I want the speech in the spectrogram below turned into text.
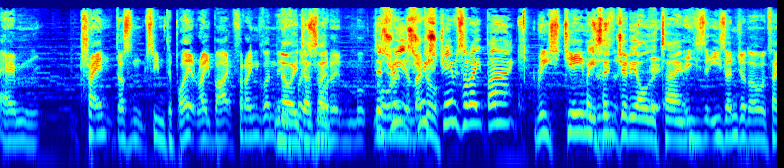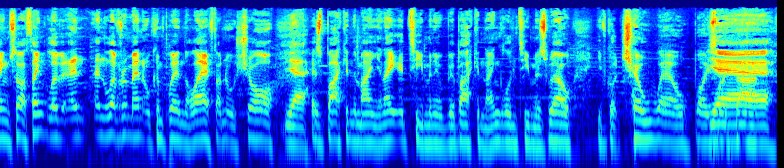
Um, Trent doesn't seem to play it right back for England. No, he plays doesn't. more more Does in Reece, Reece. James the right back? Reece James. But he's is- injured all the time. He's, he's injured all the time. So I think Liv- and, and Liverpool can play on the left. I know Shaw Yeah. is back in the Man United team and he'll be back in the England team as well. You've got Chilwell, boys Yeah. like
